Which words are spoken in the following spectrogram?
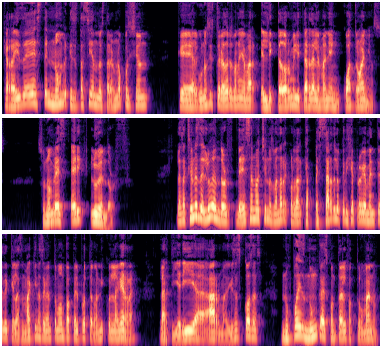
que a raíz de este nombre que se está haciendo estará en una posición que algunos historiadores van a llamar el dictador militar de Alemania en cuatro años. Su nombre es Erich Ludendorff. Las acciones de Ludendorff de esa noche nos van a recordar que a pesar de lo que dije previamente de que las máquinas habían tomado un papel protagónico en la guerra, la artillería, armas y esas cosas, no puedes nunca descontar el factor humano.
